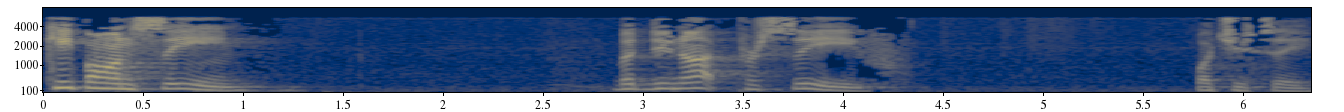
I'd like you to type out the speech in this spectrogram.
Keep on seeing, but do not perceive what you see.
